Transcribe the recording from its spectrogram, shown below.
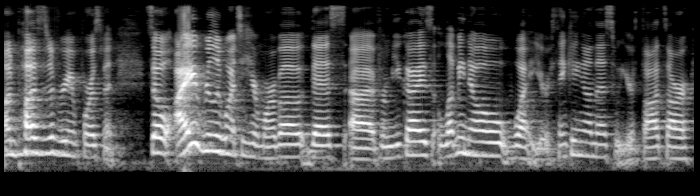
on positive reinforcement. So, I really want to hear more about this uh, from you guys. Let me know what you're thinking on this, what your thoughts are,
